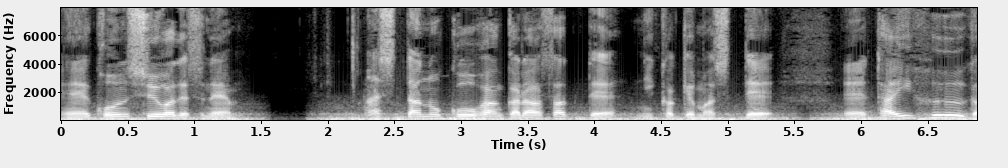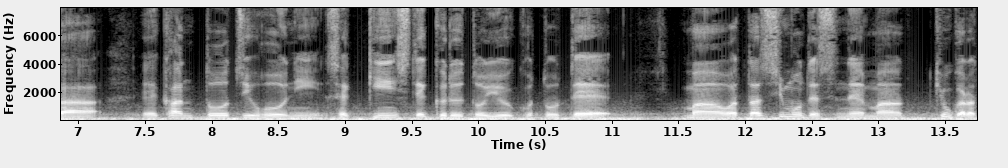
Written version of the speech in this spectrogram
えー、今週はですね、明日の後半から明後日にかけまして、えー、台風が、え関東地方に接近してくるということで、まあ私もですね、まあ今日から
